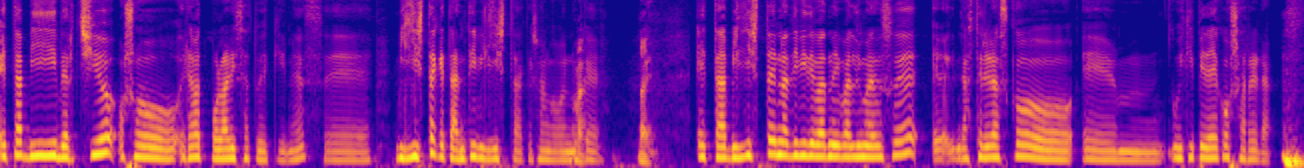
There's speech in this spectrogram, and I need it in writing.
eta bi bertsio oso erabat polarizatuekin, ez? E, bilistak eta antibilistak esango genuke. Bai. Eta bilisten adibide bat nahi baldin baduzue, e, gaztelerazko em, Wikipediako sarrera.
